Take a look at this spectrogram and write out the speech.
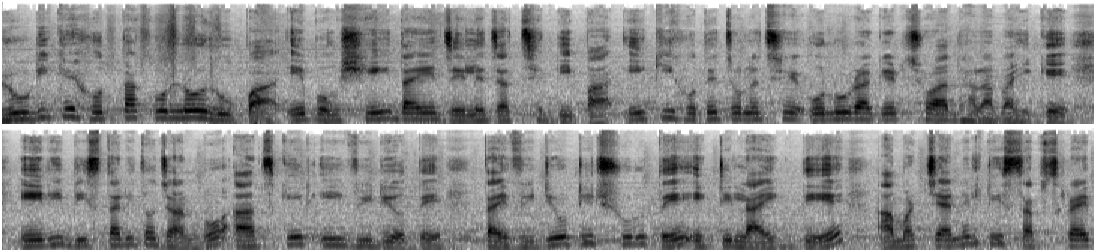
রুডিকে হত্যা করল রূপা এবং সেই দায়ে জেলে যাচ্ছে দীপা। এ কি হতে চলেছে অনুরাগের ছোঁয়া ধারাবাহিকে। এরই বিস্তারিত জানব আজকের এই ভিডিওতে। তাই ভিডিওটির শুরুতে একটি লাইক দিয়ে আমার চ্যানেলটি সাবস্ক্রাইব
